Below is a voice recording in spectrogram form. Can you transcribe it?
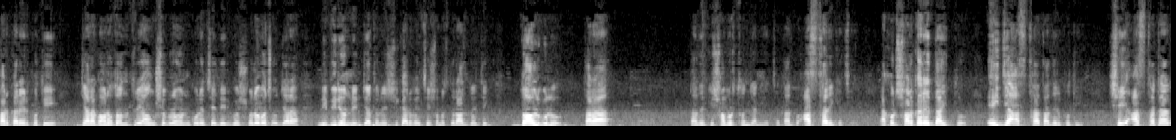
সরকারের প্রতি যারা গণতন্ত্রে অংশগ্রহণ করেছে দীর্ঘ ষোলো বছর, যারা নিপীড়ন নির্যাতনের শিকার হয়েছে, সমস্ত রাজনৈতিক দলগুলো, তারা তাদেরকে সমর্থন জানিয়েছে তাদের আস্থা রেখেছে। এখন সরকারের দায়িত্ব, এই যে আস্থা তাদের প্রতি, সেই আস্থাটার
